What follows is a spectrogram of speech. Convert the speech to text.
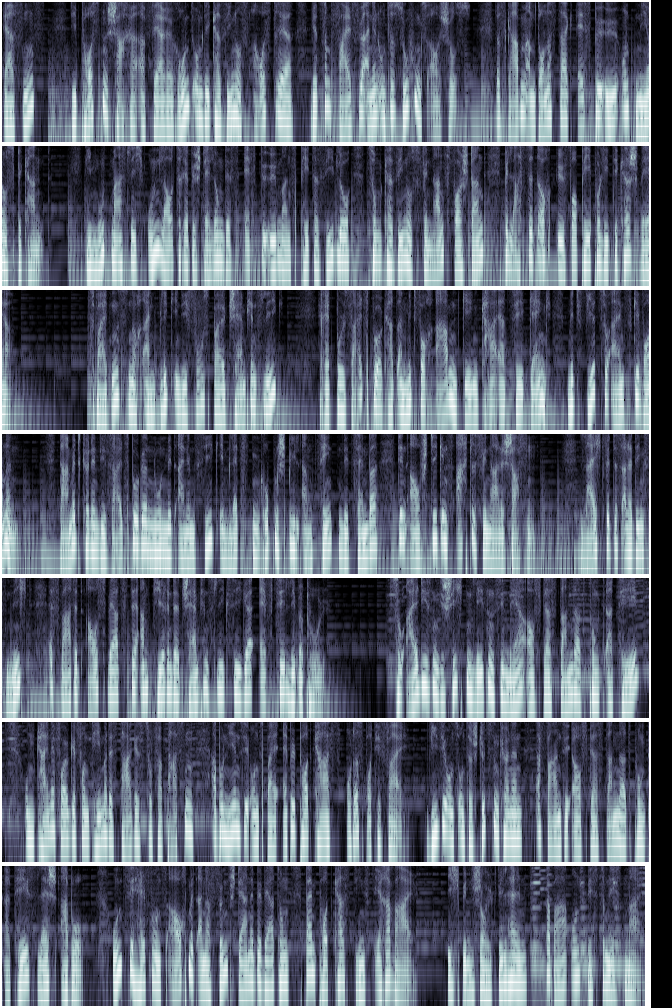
Erstens, die Postenschacher-Affäre rund um die Casinos Austria wird zum Fall für einen Untersuchungsausschuss. Das gaben am Donnerstag SPÖ und NEOS bekannt. Die mutmaßlich unlautere Bestellung des FPÖ-Manns Peter Siedlow zum Casinos Finanzvorstand belastet auch ÖVP-Politiker schwer. Zweitens noch ein Blick in die Fußball Champions League. Red Bull Salzburg hat am Mittwochabend gegen KRC Genk mit 4 zu 1 gewonnen. Damit können die Salzburger nun mit einem Sieg im letzten Gruppenspiel am 10. Dezember den Aufstieg ins Achtelfinale schaffen. Leicht wird es allerdings nicht, es wartet auswärts der amtierende Champions League-Sieger FC Liverpool. Zu all diesen Geschichten lesen Sie mehr auf der Standard.at. Um keine Folge von Thema des Tages zu verpassen, abonnieren Sie uns bei Apple Podcasts oder Spotify. Wie Sie uns unterstützen können, erfahren Sie auf der Standard.at slash Abo. Und Sie helfen uns auch mit einer 5-Sterne-Bewertung beim Podcast-Dienst Ihrer Wahl. Ich bin Scholt Wilhelm, Baba und bis zum nächsten Mal.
